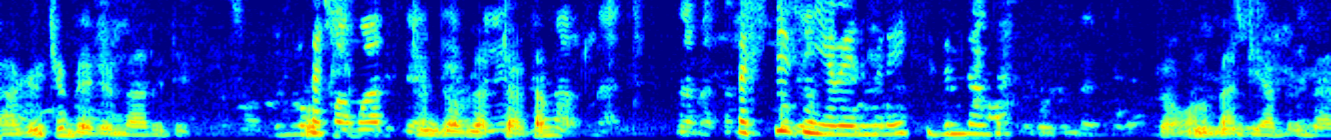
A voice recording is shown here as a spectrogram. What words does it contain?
Yəqin ki verilməlidir. Bütün dövlətlərdə var. Bəs biz niyə vermirik bizim dövlət? Onu ben diye bilmem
